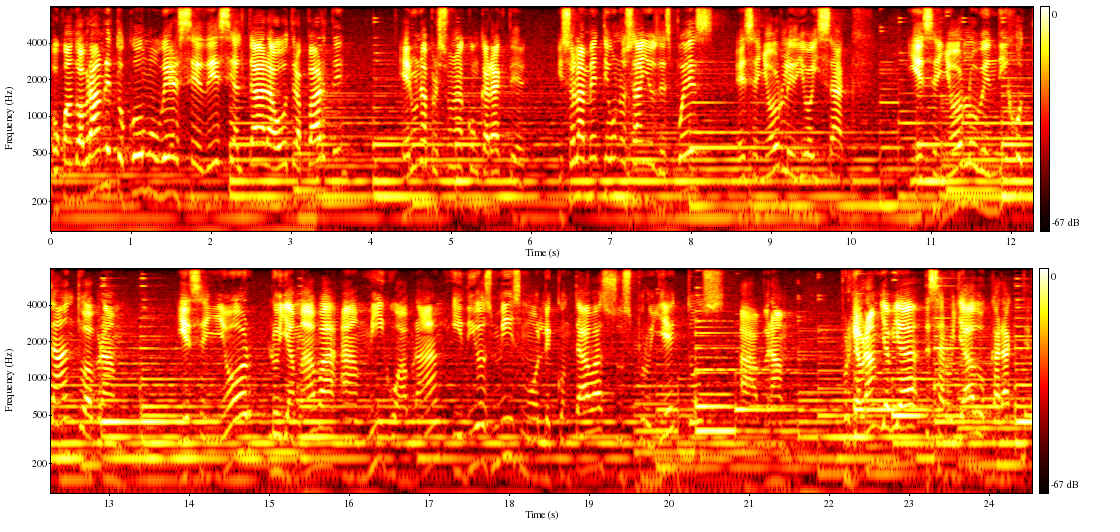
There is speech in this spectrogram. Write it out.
o cuando Abraham le tocó moverse de ese altar a otra parte, era una persona con carácter y solamente unos años después, el Señor le dio a Isaac. Y el Señor lo bendijo tanto a Abraham. Y el Señor lo llamaba amigo Abraham. Y Dios mismo le contaba sus proyectos a Abraham. Porque Abraham ya había desarrollado carácter.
